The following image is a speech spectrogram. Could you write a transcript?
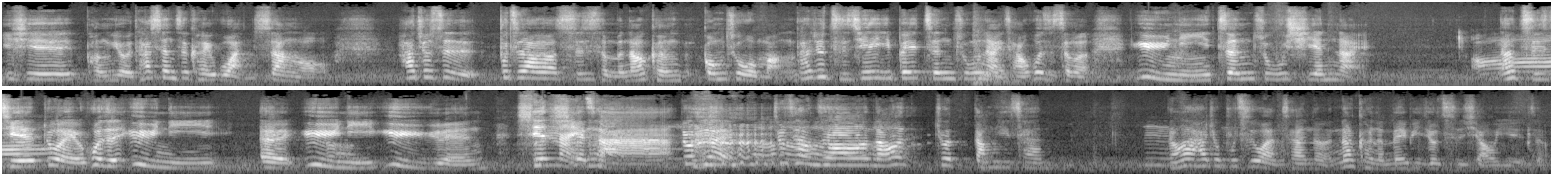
一些朋友，他甚至可以晚上哦，他就是不知道要吃什么，然后可能工作忙，他就直接一杯珍珠奶茶或者什么芋泥珍珠鲜奶。然后直接对，或者芋泥呃芋泥芋圆鲜奶茶，对不对？就这样子哦，然后就当一餐，然后他就不吃晚餐了，那可能 maybe 就吃宵夜这样。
